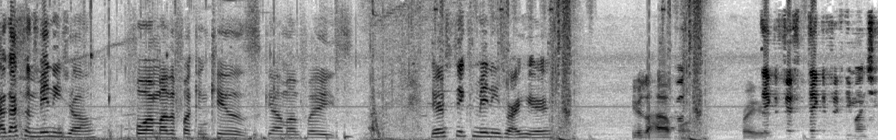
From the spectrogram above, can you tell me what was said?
I got some minis, y'all. Four motherfucking kills. Get out of my face. There's six minis right here. Here's a half one right here. take the 50, take the 50 munchie.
